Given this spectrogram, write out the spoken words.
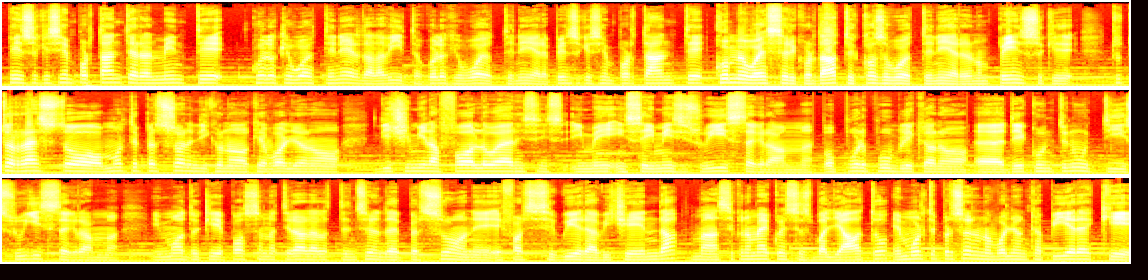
penso che sia importante realmente quello che vuoi ottenere dalla vita, quello che vuoi ottenere. Penso che sia importante come vuoi essere ricordato e cosa vuoi ottenere. Non penso che tutto il resto, molte persone dicono che vogliono 10.000 follower in, in 6 mesi su Instagram, oppure pubblicano eh, dei contenuti su Instagram in modo che possano attirare l'attenzione delle persone e farsi seguire a vicenda. Ma secondo me questo è sbagliato e molte persone non vogliono capire che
